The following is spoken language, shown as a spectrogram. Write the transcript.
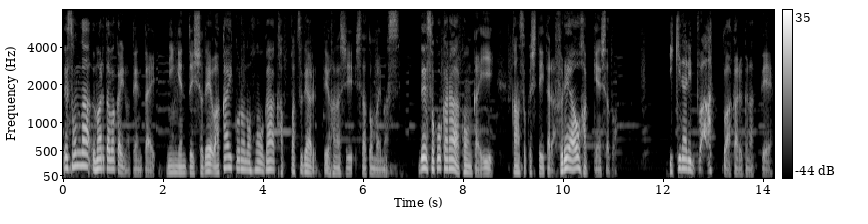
で、そんな生まれたばかりの天体、人間と一緒で若い頃の方が活発であるっていう話したと思います。で、そこから今回観測していたらフレアを発見したと。いきなりバーッと明るくなって、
